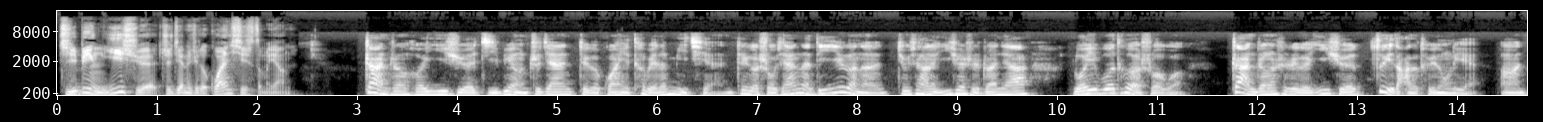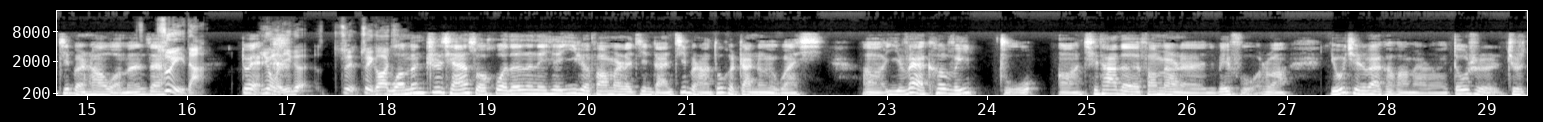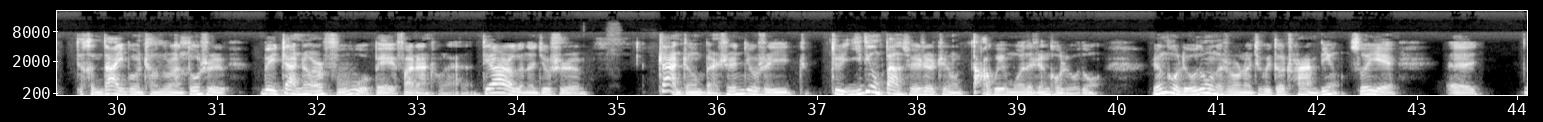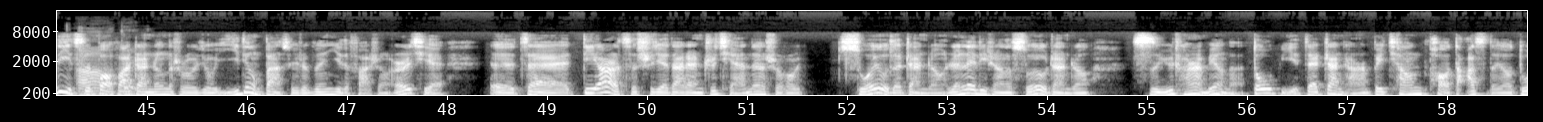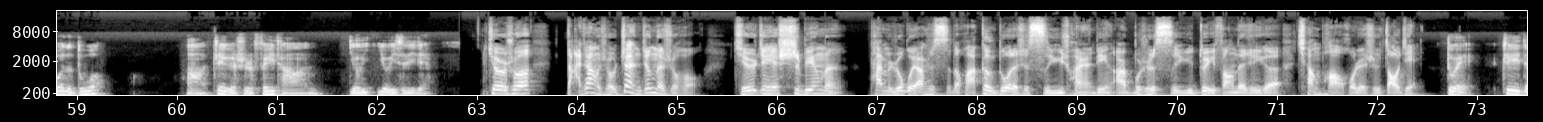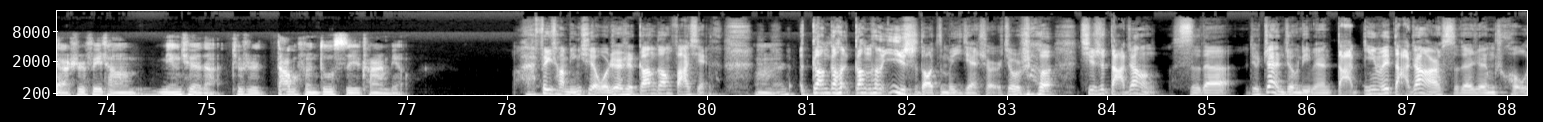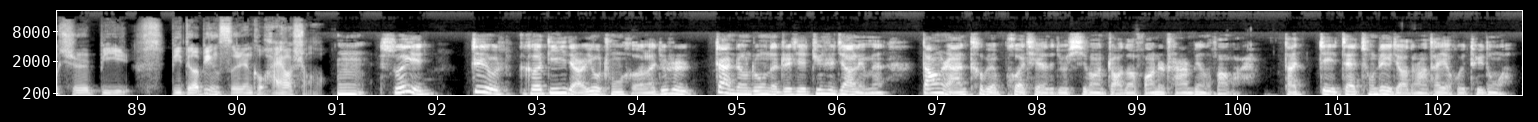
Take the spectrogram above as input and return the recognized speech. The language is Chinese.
疾病医学之间的这个关系是怎么样的？战争和医学疾病之间这个关系特别的密切。这个首先呢，第一个呢，就像医学史专家罗伊波特说过，战争是这个医学最大的推动力啊。基本上我们在最大。对，用了一个最最高级。我们之前所获得的那些医学方面的进展，基本上都和战争有关系啊，以外科为主啊，其他的方面呢为辅，是吧？尤其是外科方面的东西，都是就是很大一部分程度上都是为战争而服务被发展出来的。第二个呢，就是战争本身就是一就一定伴随着这种大规模的人口流动，人口流动的时候呢，就会得传染病，所以呃。历次爆发战争的时候，就一定伴随着瘟疫的发生，而且，呃，在第二次世界大战之前的时候，所有的战争，人类历史上的所有战争，死于传染病的都比在战场上被枪炮打死的要多得多，啊，这个是非常有有意思的一点。就是说，打仗的时候，战争的时候，其实这些士兵们，他们如果要是死的话，更多的是死于传染病，而不是死于对方的这个枪炮或者是刀剑。对。这一点是非常明确的，就是大部分都死于传染病，非常明确。我这是刚刚发现，嗯，刚刚刚刚意识到这么一件事儿，就是说，其实打仗死的，就战争里面打因为打仗而死的人口是比比得病死的人口还要少。嗯，所以这又和第一点又重合了，就是战争中的这些军事将领们，当然特别迫切的就希望找到防止传染病的方法呀。他这在从这个角度上，他也会推动啊。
